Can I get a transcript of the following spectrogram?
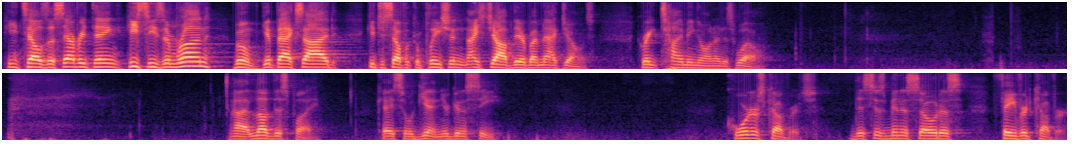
He tells us everything. He sees him run. Boom, get backside, get yourself a completion. Nice job there by Mac Jones. Great timing on it as well. I love this play. Okay, so again, you're going to see quarters coverage. This is Minnesota's favorite coverage.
